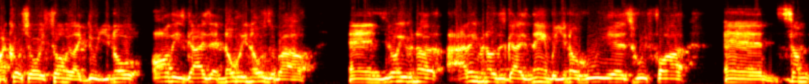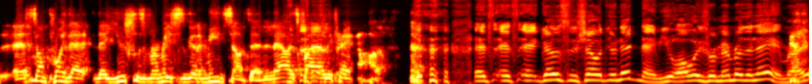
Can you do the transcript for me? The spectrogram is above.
my coach always told me, like, dude, you know all these guys that nobody knows about, and you don't even know I don't even know this guy's name, but you know who he is, who he fought, and some at some point that that useless information is going to mean something and now it's finally paying off. It's it's it goes to show with your nickname. You always remember the name right?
